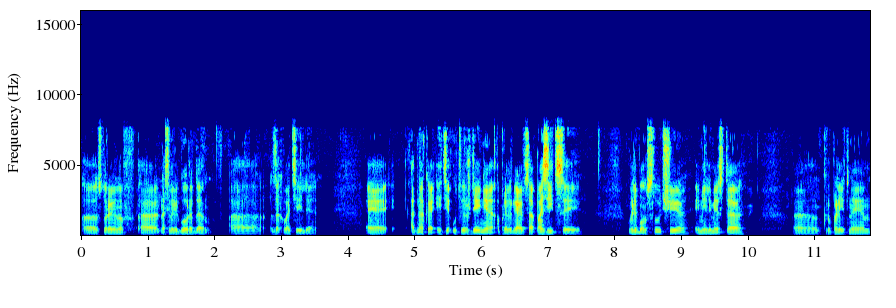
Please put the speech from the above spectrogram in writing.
100 э, районов на севере города захватили. Однако эти утверждения опровергаются оппозицией. В любом случае имели место Э, кровопролитные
